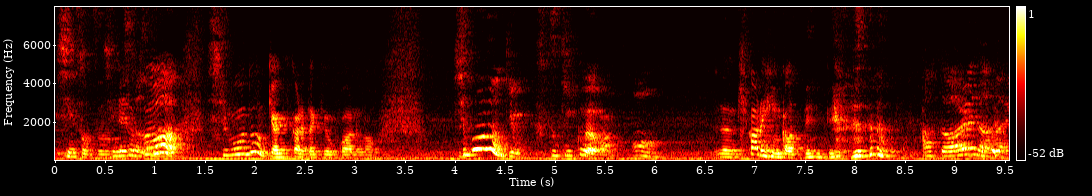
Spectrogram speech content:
新卒の。新卒は？志望動機は聞かれた記憶あるな志望動機普通聞くよな。うん。なんか聞かれへんかってんて。あとあれじゃない。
